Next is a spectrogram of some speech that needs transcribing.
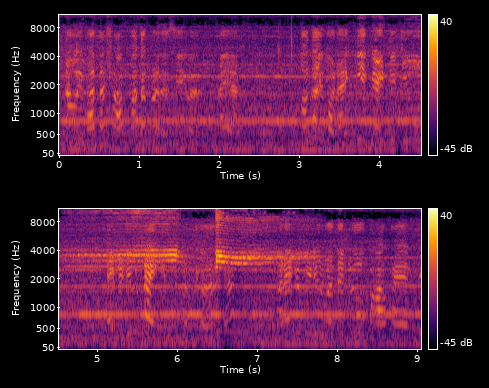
এই ওই সব কথাই অ্যাটিটিউড অ্যাটিটিউড নাই কিন্তু, সত্যি কথা মানে একটু ভিডিওর মধ্যে একটু ভাও খায় আর কি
